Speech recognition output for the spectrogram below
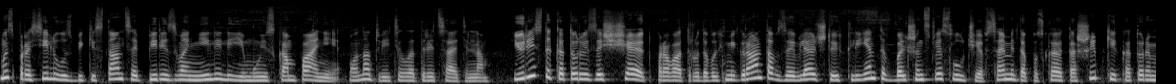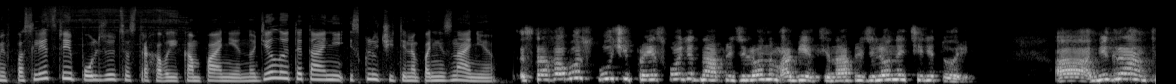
мы спросили узбекистанца, перезвонили ли ему из компании. Он ответил отрицательно. Юристы, которые защищают права трудовых мигрантов, заявляют, что их клиенты в большинстве случаев сами допускают ошибки, которыми впоследствии пользуются страховые компании, но делают это они исключительно по незнанию страховой случай происходит на определенном объекте, на определенной территории. А мигрант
